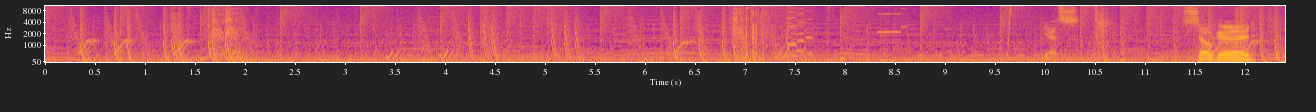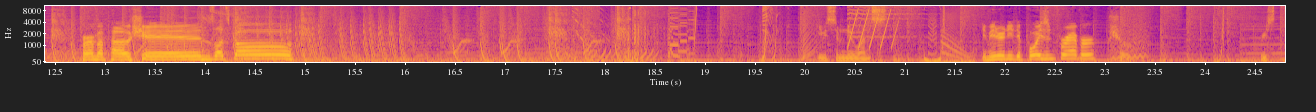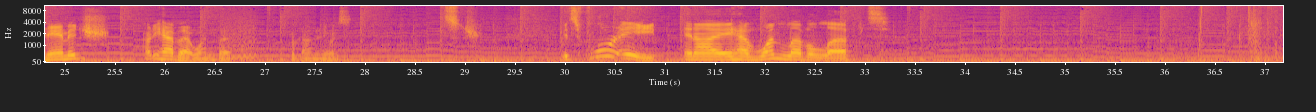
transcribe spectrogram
So good. Perma potions. Let's go. Give me some new ones. Immunity to poison forever? Sure. Increase damage. I already have that one, but put it on anyways. It's floor 8, and I have one level left.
